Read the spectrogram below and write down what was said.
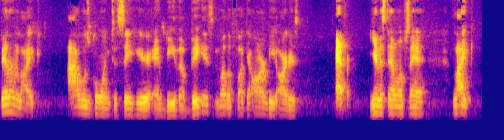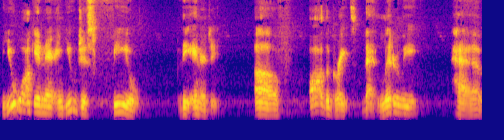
feeling like I was going to sit here and be the biggest motherfucking R&B artist ever. You understand what I'm saying? Like you walk in there and you just feel the energy of all the greats that literally have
